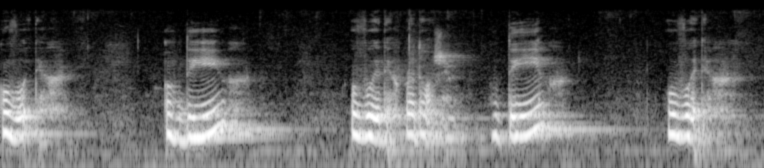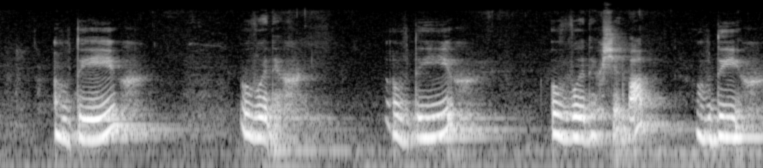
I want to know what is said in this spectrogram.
видих. Вдих, видих. Продовжуємо. Вдих, видих. Вдих, видих. Вдих, видих. Ще два. Вдих,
